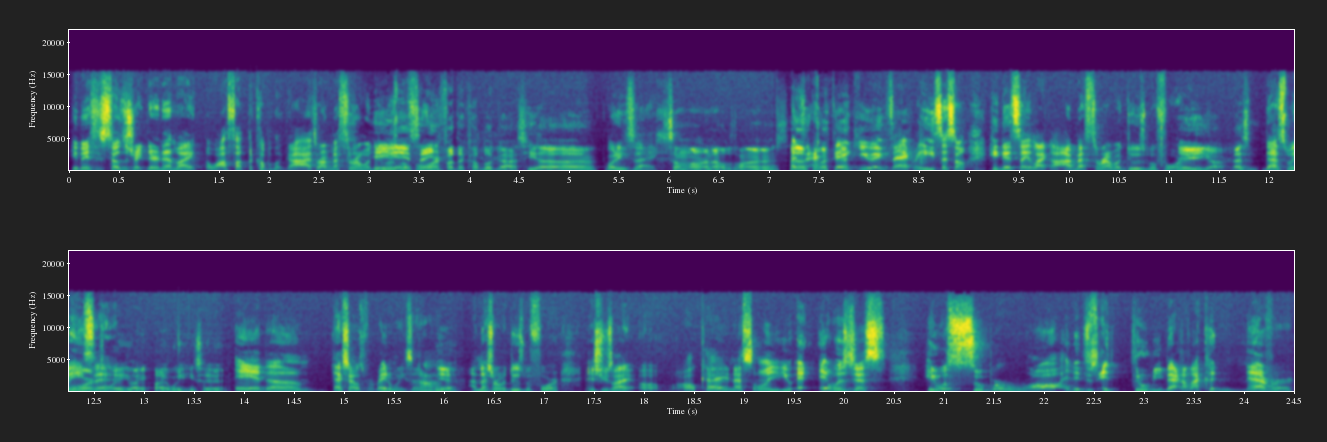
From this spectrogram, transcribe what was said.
He basically tells her straight there and then, like, "Oh, I fucked a couple of guys, or I messed around with He dudes didn't say before." he fucked a couple of guys. He uh, what did he say? something along those lines. Thank you. Exactly. He said so. He did say like, "I messed around with dudes before." There you go. That's that's, what he more said. the way like like what he said. And um, actually, I was verbatim what he said, huh? Yeah. I messed around with dudes before, and she was like, "Oh, okay, that's on you." It, it was just he was super raw, and it just it threw me back. I could never.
